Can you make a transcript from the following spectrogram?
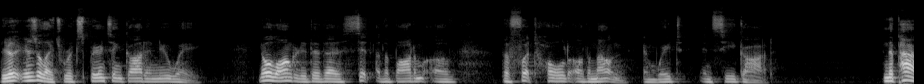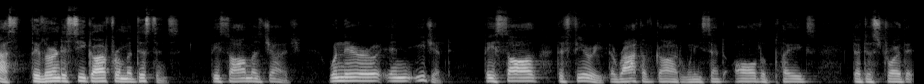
The Israelites were experiencing God in a new way. No longer did they sit at the bottom of the foothold of the mountain and wait and see God. In the past, they learned to see God from a distance. They saw him as judge. When they were in Egypt, they saw the fury, the wrath of God when he sent all the plagues that destroyed the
